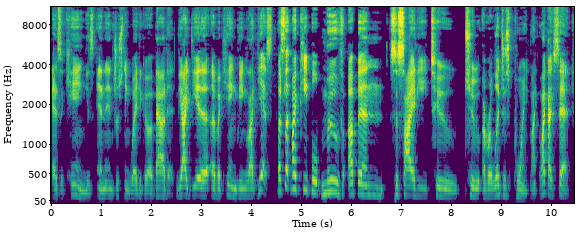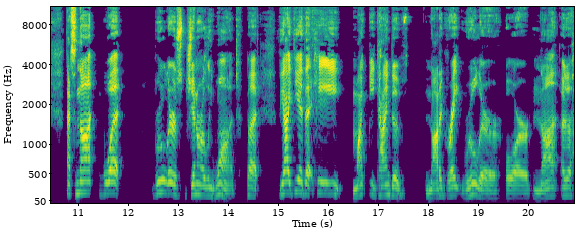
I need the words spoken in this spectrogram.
as a king is an interesting way to go about it. The idea of a king being like, "Yes, let's let my people move up in society to to a religious point." Like like I said, that's not what rulers generally want, but the idea that he might be kind of not a great ruler or not a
